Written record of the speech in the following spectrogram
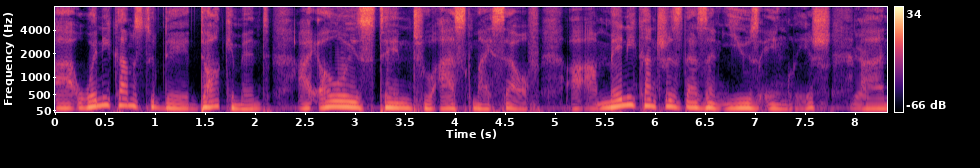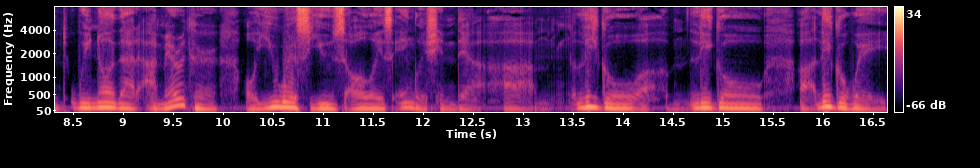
uh, when it comes to the document, I always tend to ask myself. Uh, many countries doesn't use English, Yeah. and we know that America or U.S. use always English in their um, legal, uh, legal, uh, legal way.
